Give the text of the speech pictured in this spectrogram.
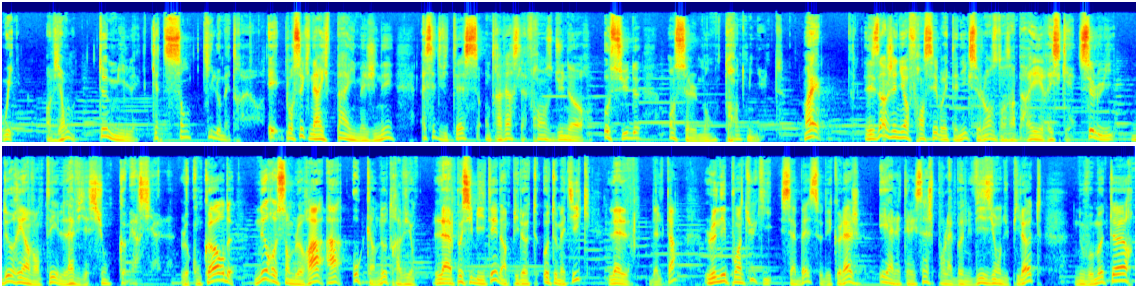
Oui, environ 2400 km/h. Et pour ceux qui n'arrivent pas à imaginer, à cette vitesse, on traverse la France du nord au sud en seulement 30 minutes. Ouais, les ingénieurs français britanniques se lancent dans un pari risqué, celui de réinventer l'aviation commerciale. Le Concorde ne ressemblera à aucun autre avion. La possibilité d'un pilote automatique, l'aile Delta, le nez pointu qui s'abaisse au décollage et à l'atterrissage pour la bonne vision du pilote, nouveau moteur,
